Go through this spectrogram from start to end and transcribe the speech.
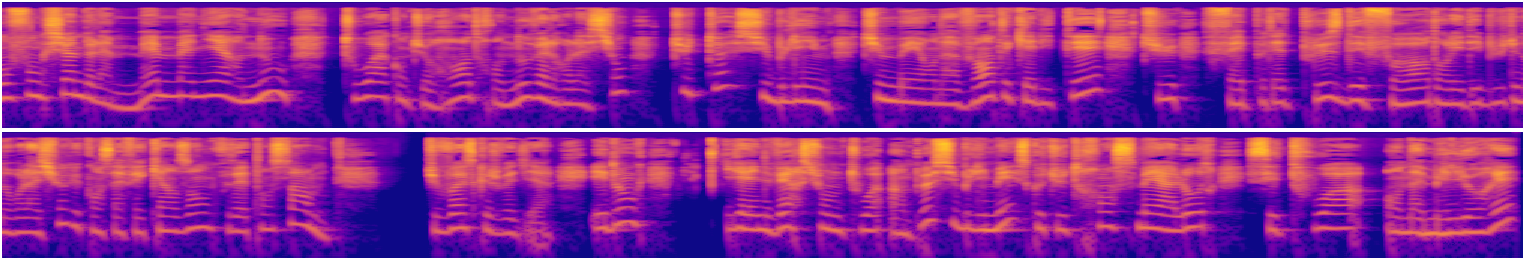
on fonctionne de la même manière, nous. Toi, quand tu rentres en nouvelle relation, tu te sublimes, tu mets en avant tes qualités, tu fais peut-être plus d'efforts dans les débuts d'une relation que quand ça fait 15 ans que vous êtes ensemble. Tu vois ce que je veux dire? Et donc, il y a une version de toi un peu sublimée. Ce que tu transmets à l'autre, c'est toi en amélioré,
